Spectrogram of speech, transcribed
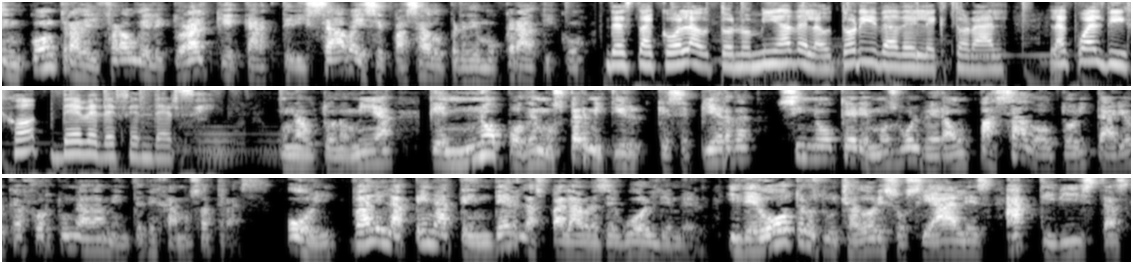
en contra del fraude electoral que caracterizaba ese pasado predemocrático. Destacó la autonomía de la autoridad electoral, la cual dijo debe defenderse. Una autonomía que no podemos permitir que se pierda si no queremos volver a un pasado autoritario que afortunadamente dejamos atrás. Hoy vale la pena atender las palabras de Woldenberg y de otros luchadores sociales, activistas,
